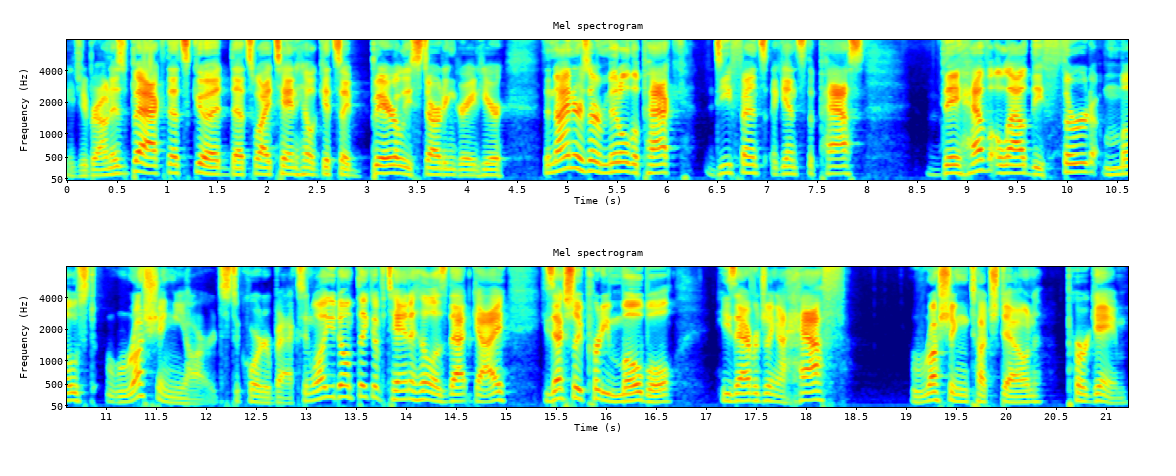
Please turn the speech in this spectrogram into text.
AJ Brown is back. That's good. That's why Tannehill gets a barely starting grade here. The Niners are middle of the pack defense against the pass. They have allowed the third most rushing yards to quarterbacks. And while you don't think of Tannehill as that guy, he's actually pretty mobile. He's averaging a half rushing touchdown per game.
